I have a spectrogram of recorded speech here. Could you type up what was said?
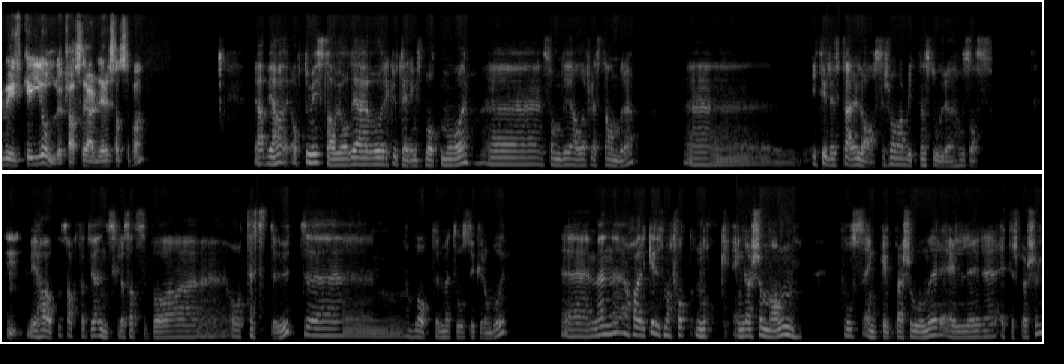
hvilke jolleklasser er det dere satser på? Ja, vi har, Optimist har vi jo, det er jo rekrutteringsbåten vår, eh, som de aller fleste andre. Eh, I tillegg så er det laser som har blitt den store hos oss. Mm. Vi har også sagt at vi ønsker å satse på eh, å teste ut eh, båter med to stykker om bord. Eh, men har ikke liksom fått nok engasjement hos enkeltpersoner eller etterspørsel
